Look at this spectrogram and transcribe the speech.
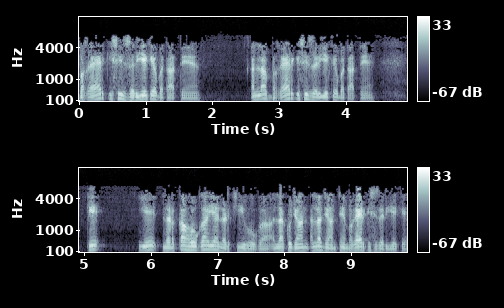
بغیر کسی ذریعے کے بتاتے ہیں۔ اللہ بغیر کسی ذریعے کے بتاتے ہیں کہ یہ لڑکا ہوگا یا لڑکی ہوگا، اللہ کو جان، اللہ جانتے ہیں بغیر کسی ذریعے کے۔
